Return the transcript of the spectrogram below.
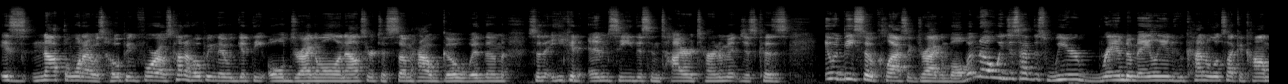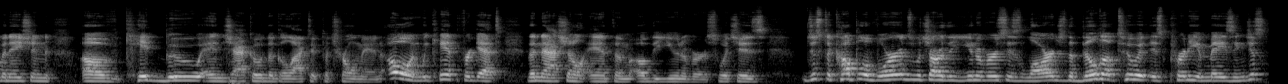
is not the one I was hoping for. I was kind of hoping they would get the old Dragon Ball announcer to somehow go with them so that he could MC this entire tournament just because it would be so classic Dragon Ball. But no, we just have this weird random alien who kind of looks like a combination of Kid Buu and Jaco the Galactic Patrolman. Oh, and we can't forget the national anthem of the universe, which is just a couple of words, which are the universe is large. The build up to it is pretty amazing. Just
